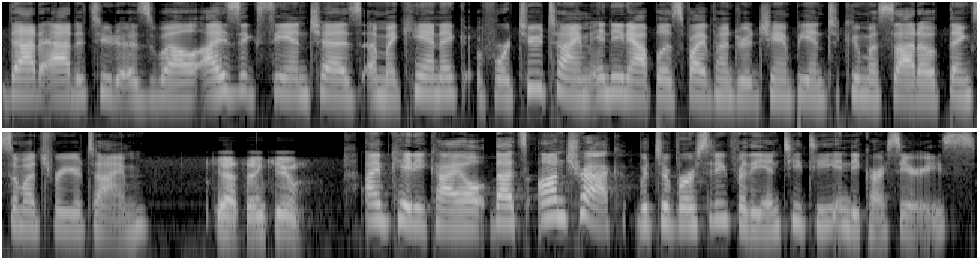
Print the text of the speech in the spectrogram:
that attitude as well. Isaac Sanchez, a mechanic for two time Indianapolis 500 champion Takuma Sato, thanks so much for your time. Yeah, thank you. I'm Katie Kyle. That's On Track with Diversity for the NTT IndyCar Series.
